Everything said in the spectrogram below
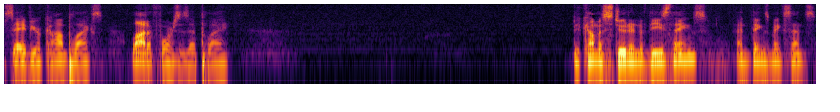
savior complex. A lot of forces at play. Become a student of these things, and things make sense.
